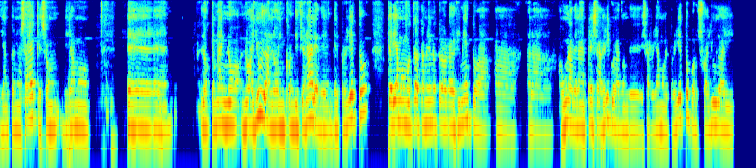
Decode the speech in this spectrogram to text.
y Antonio Sáez, que son, digamos, eh, los que más nos, ayudan, los incondicionales del proyecto. Queríamos mostrar también nuestro agradecimiento a, una de las empresas agrícolas donde desarrollamos el proyecto por su ayuda y,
